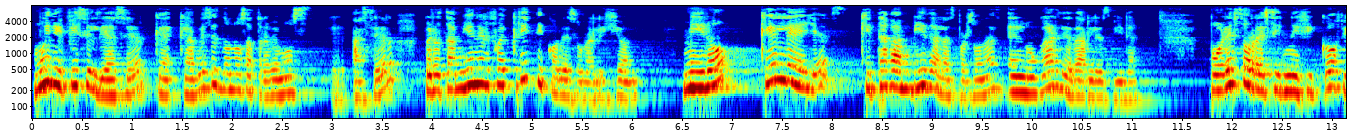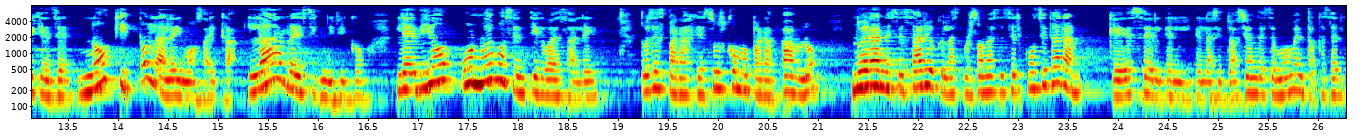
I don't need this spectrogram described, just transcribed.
muy difícil de hacer, que, que, a veces no nos atrevemos eh, a hacer, pero también él fue crítico de su religión. Miró qué leyes quitaban vida a las personas en lugar de darles vida. Por eso resignificó, fíjense, no quitó la ley mosaica, la resignificó, le dio un nuevo sentido a esa ley. Entonces, para Jesús como para Pablo, no era necesario que las personas se circuncidaran, que es la situación de ese momento, que es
